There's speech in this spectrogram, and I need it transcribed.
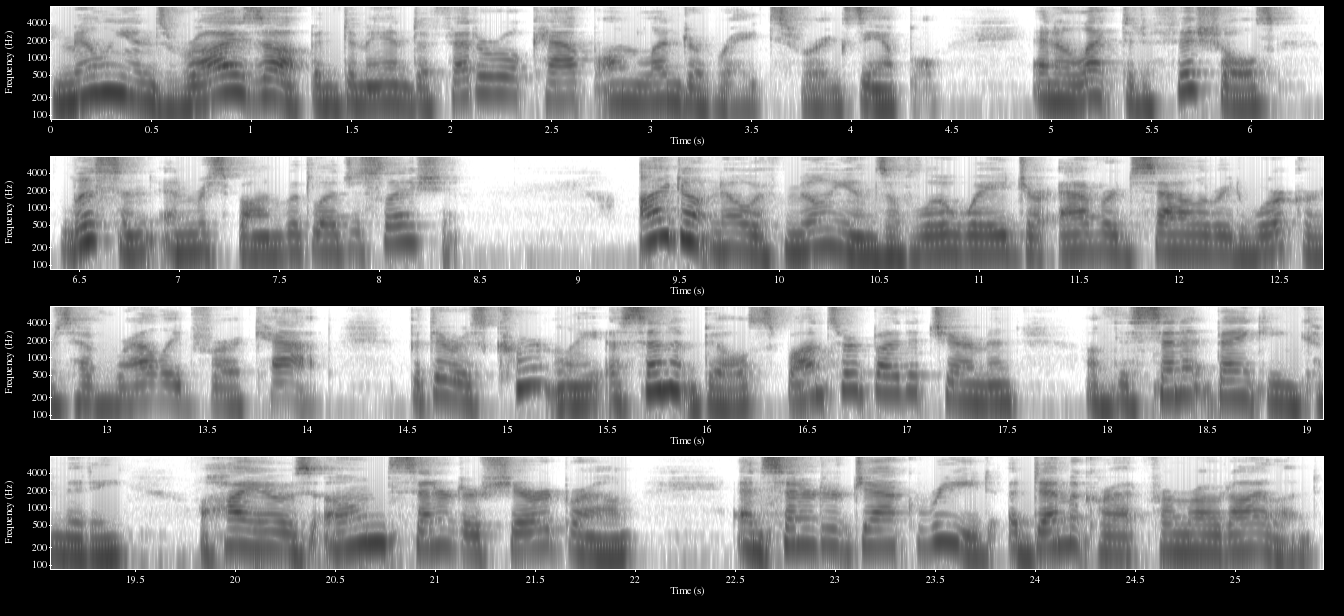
millions rise up and demand a federal cap on lender rates, for example and elected officials listen and respond with legislation. I don't know if millions of low wage or average salaried workers have rallied for a cap, but there is currently a Senate bill sponsored by the chairman of the Senate Banking Committee, Ohio's own Senator Sherrod Brown, and Senator Jack Reed, a Democrat from Rhode Island.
